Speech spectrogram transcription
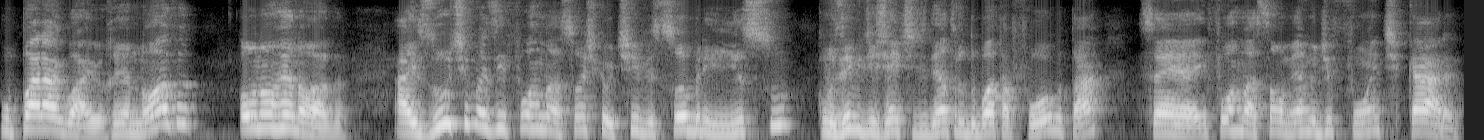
O paraguaio renova ou não renova? As últimas informações que eu tive sobre isso, inclusive de gente de dentro do Botafogo, tá? Isso é informação mesmo de fonte. Cara,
